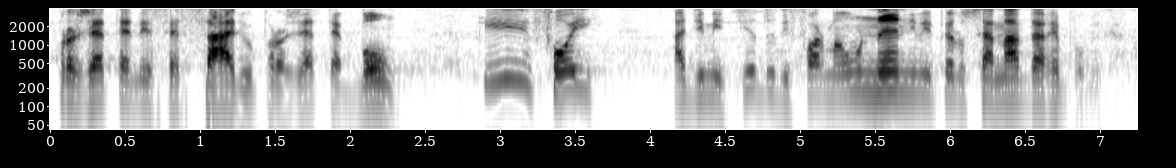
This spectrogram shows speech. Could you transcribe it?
O projeto é necessário, o projeto é bom e foi admitido de forma unânime pelo Senado da República.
